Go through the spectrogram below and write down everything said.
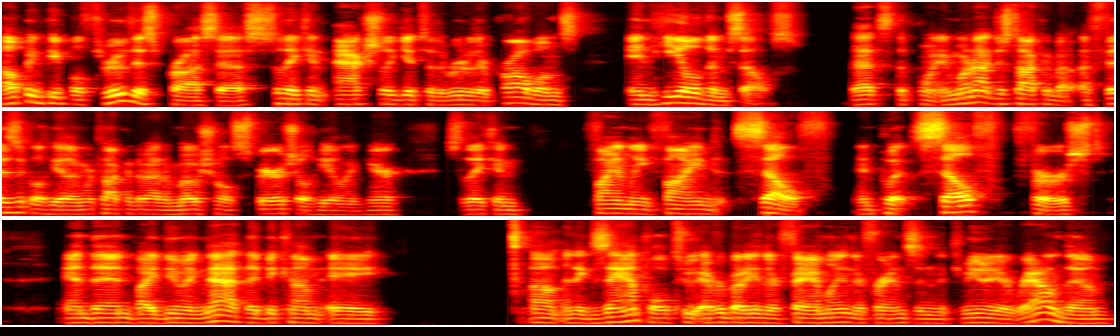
helping people through this process so they can actually get to the root of their problems and heal themselves that's the point. point and we're not just talking about a physical healing we're talking about emotional spiritual healing here so they can finally find self and put self first. And then by doing that they become a um, an example to everybody in their family and their friends and the community around them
